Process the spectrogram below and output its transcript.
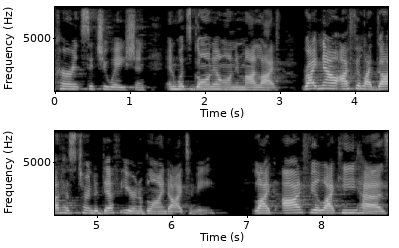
current situation and what's going on in my life. Right now, I feel like God has turned a deaf ear and a blind eye to me. Like I feel like he has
